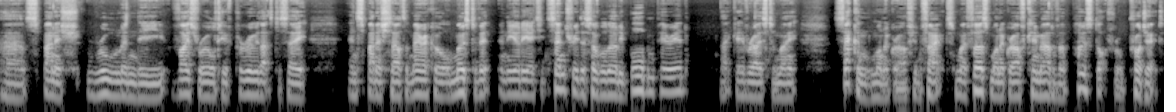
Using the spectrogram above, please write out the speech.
uh, Spanish rule in the Viceroyalty of Peru, that's to say, in Spanish South America, or most of it in the early 18th century, the so called early Bourbon period. That gave rise to my second monograph. In fact, my first monograph came out of a postdoctoral project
